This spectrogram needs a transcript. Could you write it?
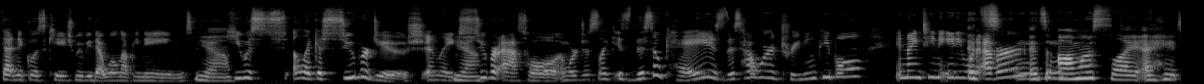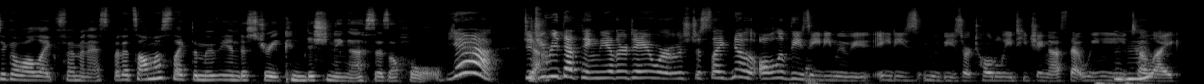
that Nicolas Cage movie that will not be named, Yeah. he was s- like a super douche and like Yeah. super asshole. And we're just like, is this okay? Is this how we're treating people in 1980, whatever? It's Mhm. almost like I hate to go all like feminist, but it's almost like the movie industry conditioning us as a whole. yeah. Did Yeah. you read that thing the other day where it was just like, no, all of these 80 movie 80s movies are totally teaching us that we need to Mhm. like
